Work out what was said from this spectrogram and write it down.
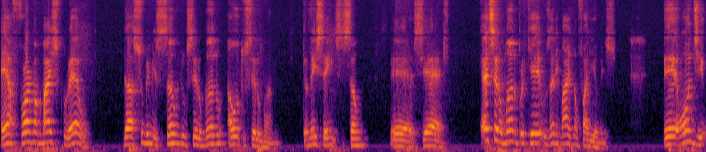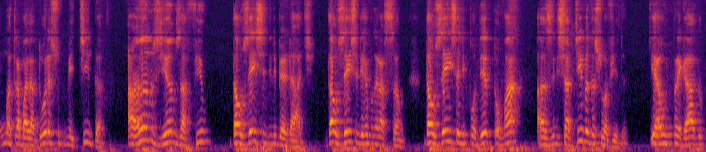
É a forma mais cruel da submissão de um ser humano a outro ser humano. Eu nem sei se são, é, se é, é ser humano porque os animais não fariam isso. É, onde uma trabalhadora é submetida há anos e anos a fio da ausência de liberdade, da ausência de remuneração, da ausência de poder tomar as iniciativas da sua vida, que é o empregado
